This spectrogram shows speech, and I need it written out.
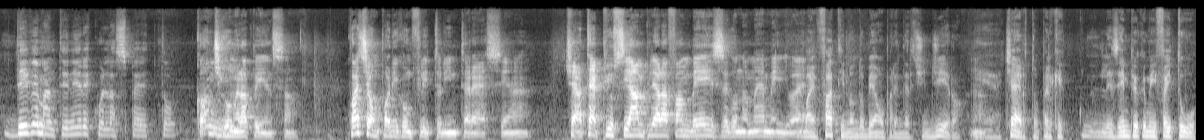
deve mantenere quell'aspetto. Conci quindi... come la pensa? Qua c'è un po' di conflitto di interessi, eh? Cioè, a te più si amplia la fanbase, secondo me meglio è. Ma infatti non dobbiamo prenderci in giro. No. Eh, certo, perché l'esempio che mi fai tu,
